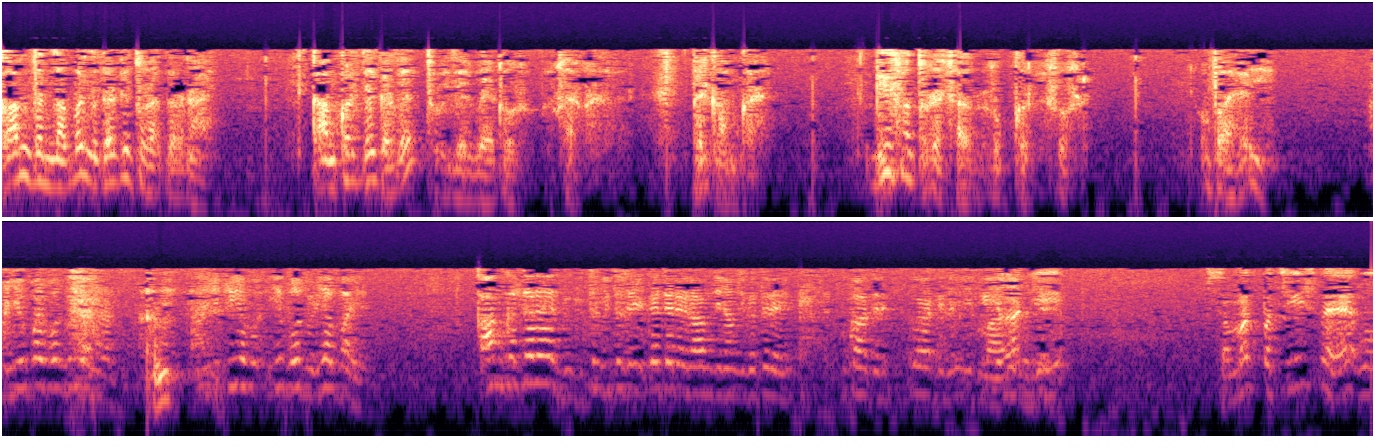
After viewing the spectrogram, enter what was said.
काम धंधा बंद करके थोड़ा करना है। काम करते करते थोड़ी देर बैठो विचार कर फिर काम करे। बीच में थोड़ा सा रुक करके सोच ले। उपाय है ये। हाँ, ये उपाय बहुत बढ़िया है हाँ ये बहुत बढ़िया उपाय है। काम करते रहे भीतर भीतर से कहते रहे राम जी राम जी करते रहे। महाराज जी, सम्मत पच्चीस में वो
